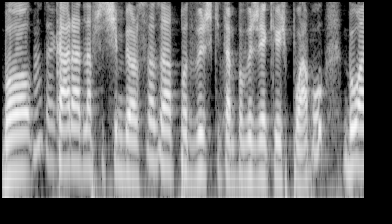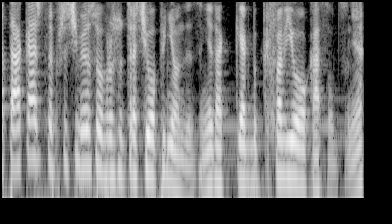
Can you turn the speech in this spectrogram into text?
Bo no tak. kara dla przedsiębiorstwa za podwyżki tam powyżej jakiegoś pułapu była taka, że to przedsiębiorstwo po prostu traciło pieniądze, co nie? Tak jakby krwawiło kasą, co nie?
